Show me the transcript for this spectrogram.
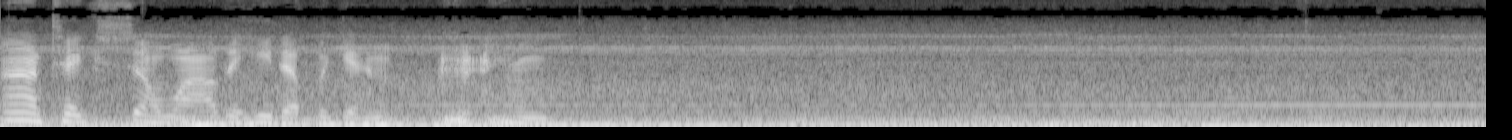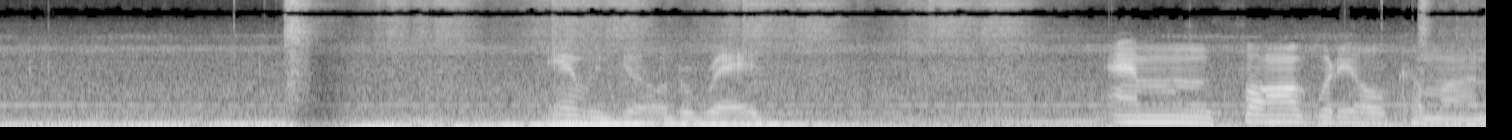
Uh, it takes a while to heat up again. There we go, the red. And fog would all come on.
